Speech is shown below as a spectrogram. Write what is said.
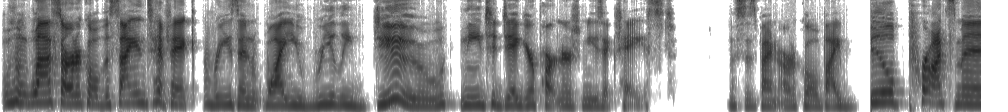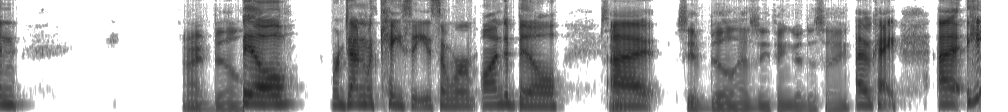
Last article the scientific reason why you really do need to dig your partner's music taste. This is by an article by Bill Protzman. all right, Bill. Bill, we're done with Casey, so we're on to Bill. If, Uh, see if Bill has anything good to say. Okay. Uh he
